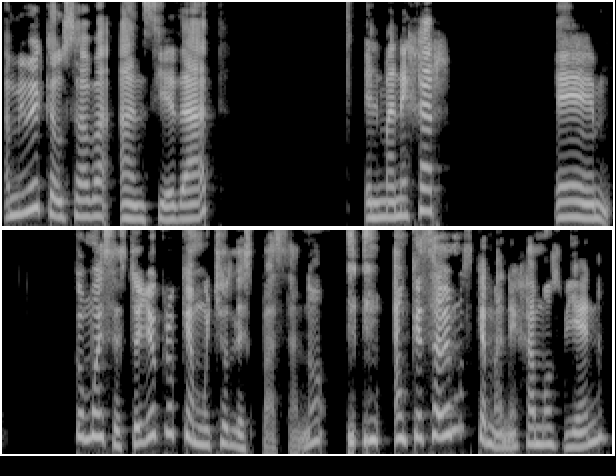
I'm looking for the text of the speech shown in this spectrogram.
a mí me causaba ansiedad el manejar. Em, ¿Cómo es esto? Yo creo que a muchos les pasa, ¿no? aunque sabemos que manejamos bien,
